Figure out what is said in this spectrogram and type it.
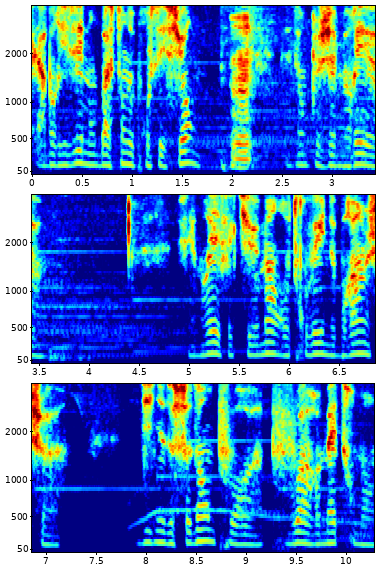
elle a brisé mon baston de procession. Et donc j'aimerais, euh, j'aimerais effectivement retrouver une branche euh, digne de ce nom pour euh, pouvoir mettre mon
